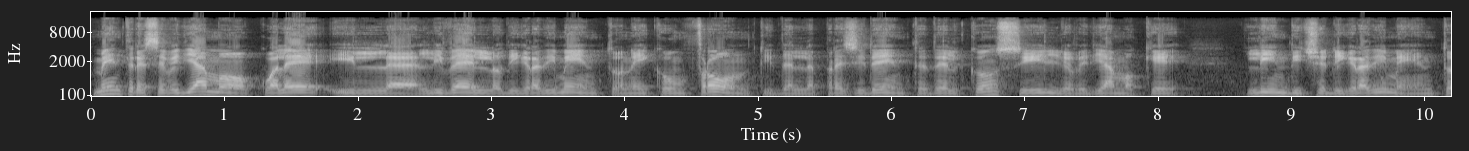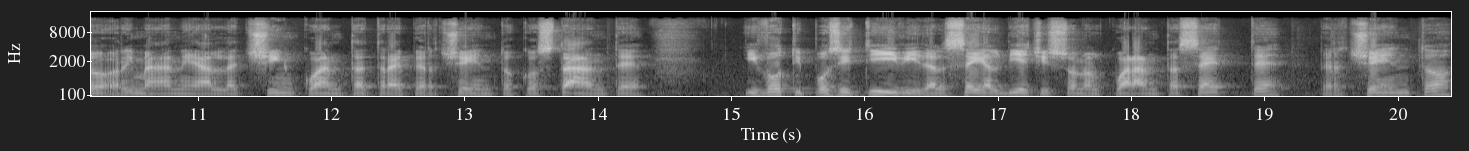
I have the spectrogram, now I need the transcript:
mentre se vediamo qual è il livello di gradimento nei confronti del Presidente del Consiglio, vediamo che l'indice di gradimento rimane al 53% costante. I voti positivi dal 6 al 10 sono il 47%,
